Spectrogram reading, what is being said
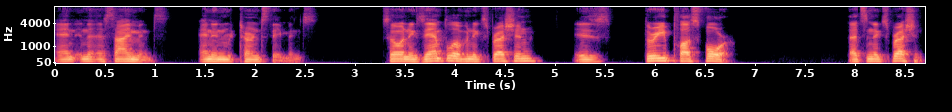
and in assignments and in return statements. So an example of an expression is three plus four. That's an expression.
